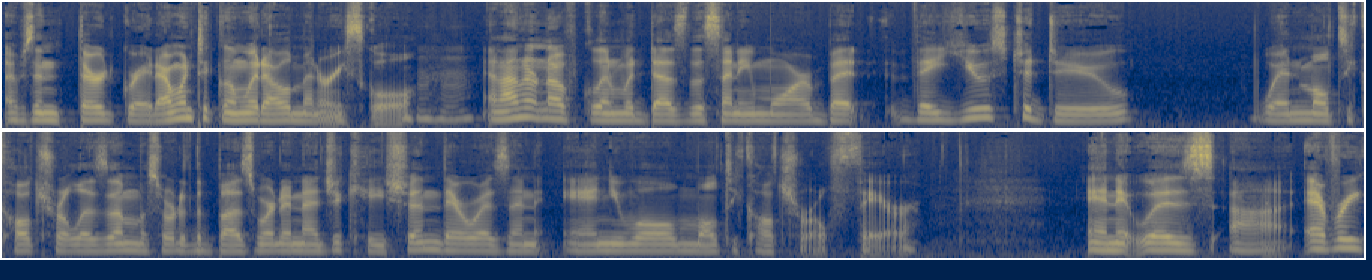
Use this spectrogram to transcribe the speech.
I was in third grade. I went to Glenwood Elementary School, and I don't know if Glenwood does this anymore, but they used to do when multiculturalism was sort of the buzzword in education. There was an annual multicultural fair, and it was uh, every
